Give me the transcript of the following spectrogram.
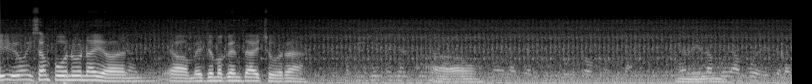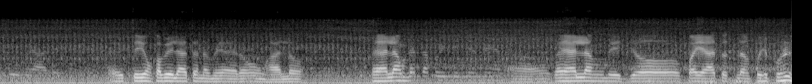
yung isang puno na yon, yeah, medyo maganda itsura. Magiging ganyan po. Oo. May lagyan po dito. kabila. Mm. lang po yan po eh. Ito lang po yung may alin. Ito yung kabila to na mayroong halo. Kaya lang, Maganda po yung ganyan na yan. ah, kaya lang medyo payatot lang po yung pula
